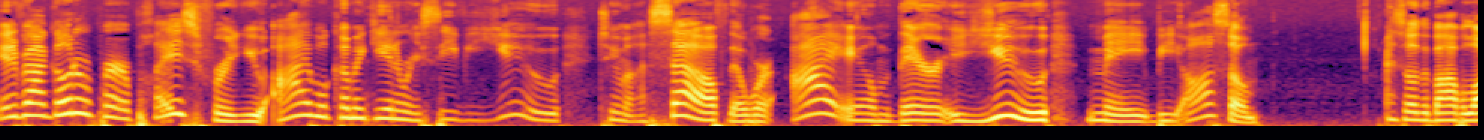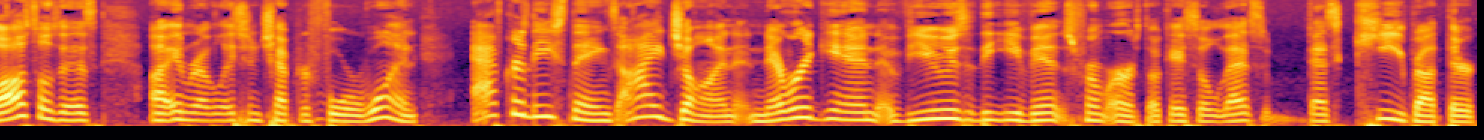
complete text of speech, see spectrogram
And if I go to prepare a place for you, I will come again and receive you to myself, that where I am, there you may be also. And so the Bible also says uh, in Revelation chapter 4 1, after these things, I, John, never again views the events from earth. Okay, so that's that's key right there.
